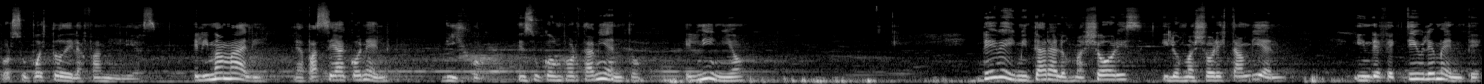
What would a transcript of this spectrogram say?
por supuesto, de las familias. El imam Ali, la pasea con él, dijo, en su comportamiento, el niño debe imitar a los mayores y los mayores también. Indefectiblemente,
